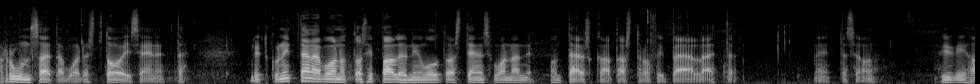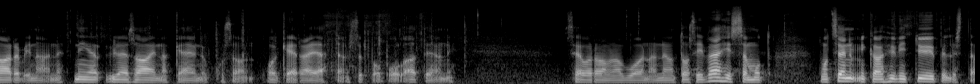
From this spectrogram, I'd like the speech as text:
runsaita vuodesta toiseen, että nyt kun niitä tänä vuonna on tosi paljon, niin luultavasti ensi vuonna on täyskatastrofi päällä, että, että se on hyvin harvinainen. Että niin yleensä aina käynyt, kun se on oikein räjähtänyt se populaatio, niin seuraavana vuonna ne on tosi vähissä, mutta mutta sen, mikä on hyvin tyypillistä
